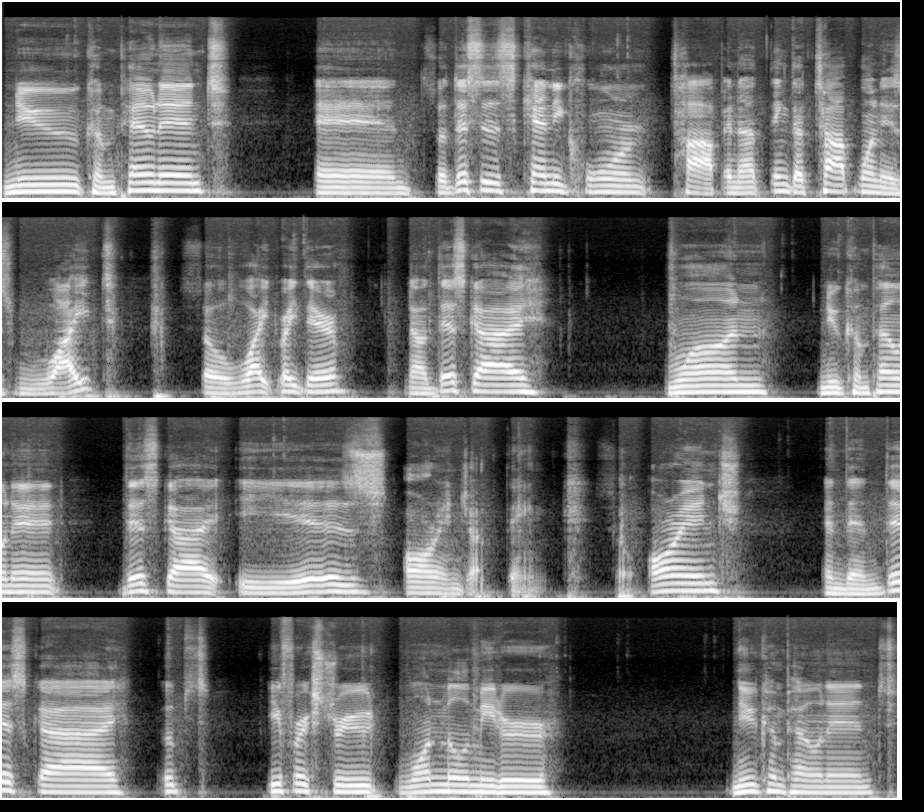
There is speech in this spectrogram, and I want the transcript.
new component. And so this is candy corn top. And I think the top one is white. So white right there. Now this guy, one new component. This guy is orange, I think. So orange. And then this guy, oops, E for extrude, one millimeter, new component,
